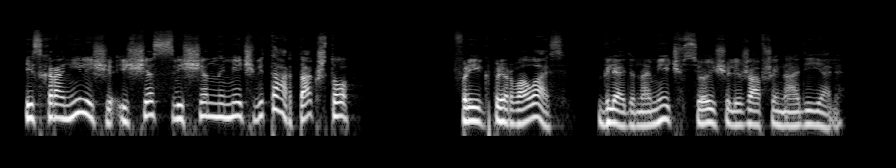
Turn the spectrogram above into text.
Из хранилища исчез священный меч Витар, так что... Фриг прервалась, глядя на меч, все еще лежавший на одеяле.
